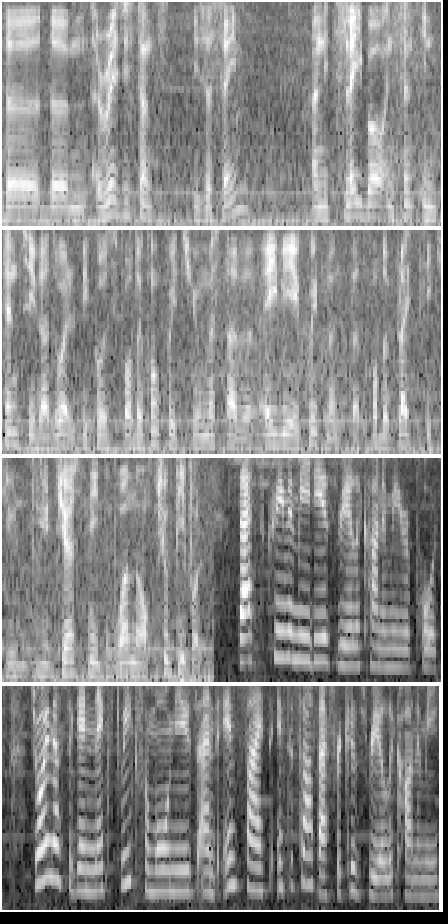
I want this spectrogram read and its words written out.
the, the resistance is the same and it's labor intensive as well because for the concrete you must have uh, heavy equipment but for the plastic you, you just need one or two people. That's Creamer Media's Real Economy Report. Join us again next week for more news and insight into South Africa's real economy.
